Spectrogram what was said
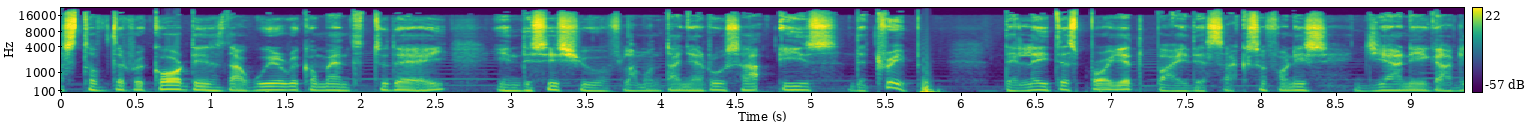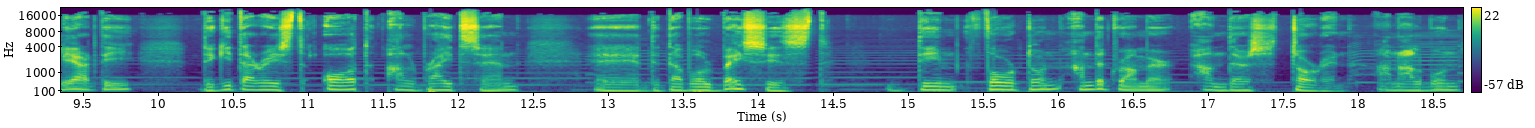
Last of the recordings that we recommend today in this issue of La Montaña Rusa is The Trip, the latest project by the saxophonist Gianni Gagliardi, the guitarist Odd Albrigtsen, uh, the double bassist Tim Thornton, and the drummer Anders Thorén, an album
